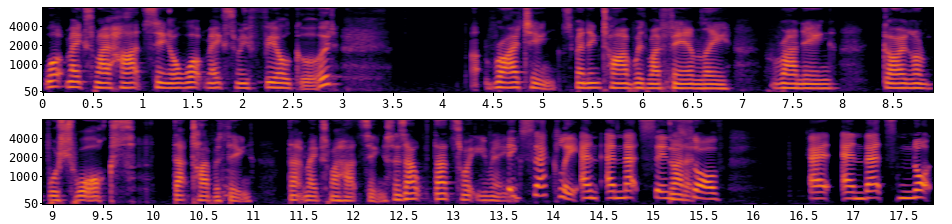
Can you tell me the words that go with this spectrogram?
what makes my heart sing or what makes me feel good, uh, writing, spending time with my family, running, going on bushwalks, that type of thing. That makes my heart sing. So is that that's what you mean? Exactly. And and that sense of and, and that's not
